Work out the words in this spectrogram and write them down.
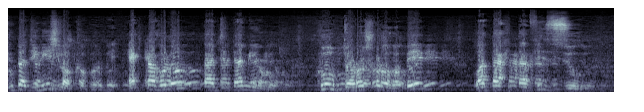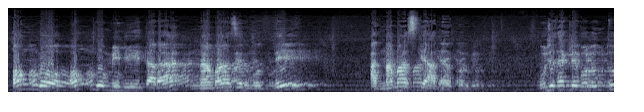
দুটা জিনিস লক্ষ্য করবে। একটা হলো তার তাজতামিউ খুব জড়সড় হবে। অঙ্গ অঙ্গ মিলিয়ে তারা নামাজের মধ্যে আর নামাজকে আদায় করবে। বুঝে থাকলে বলুন তো,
